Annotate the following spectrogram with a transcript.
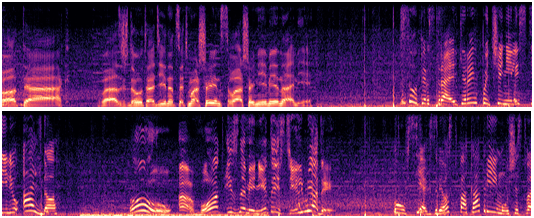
Вот так. Вас ждут 11 машин с вашими именами. Суперстрайкеры подчинились стилю Альдо. Оу, а вот и знаменитый стиль Меды. У всех звезд пока преимущество.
